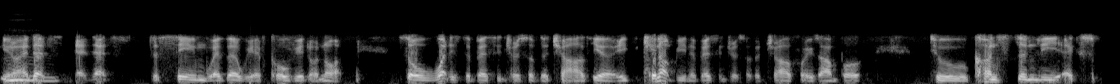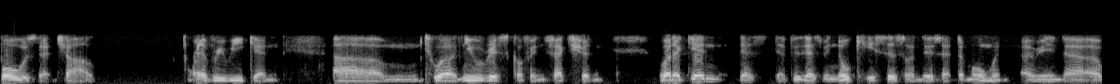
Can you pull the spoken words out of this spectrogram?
You know, and mm. that's and that's the same whether we have COVID or not. So, what is the best interest of the child here? It cannot be in the best interest of the child, for example, to constantly expose that child every weekend um, to a new risk of infection. But again, there's there's been no cases on this at the moment. I mean, uh,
